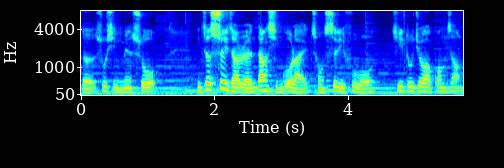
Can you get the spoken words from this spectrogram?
的书信里面说。你这睡着的人，当醒过来，从死里复活，基督就要光照你。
